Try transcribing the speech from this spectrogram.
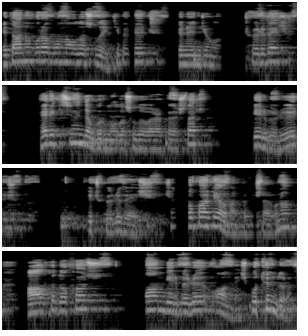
Eda'nın vurabilme olasılığı 2 bölü 3. Gönencin vurma 3 bölü 5. Her ikisinin de vurma olasılığı var arkadaşlar. 1 bölü 3. 3 bölü 5. Şimdi toparlayalım arkadaşlar bunu. 6, 9, 11 bölü 15. Bu tüm durum.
